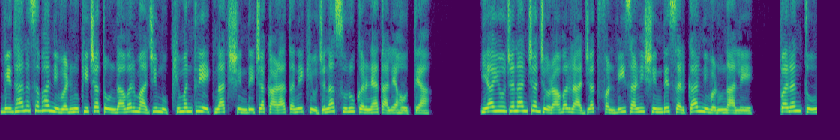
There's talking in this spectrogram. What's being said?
विधानसभा निवडणुकीच्या तोंडावर माजी मुख्यमंत्री एकनाथ शिंदेच्या काळात अनेक योजना सुरू करण्यात आल्या होत्या. या योजनांच्या जोरावर राज्यात फडणवीस आणि शिंदे सरकार निवडून आले. परंतु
